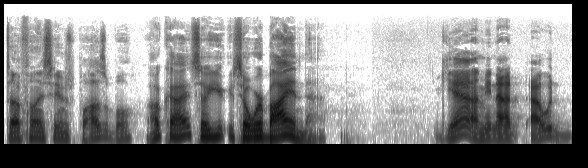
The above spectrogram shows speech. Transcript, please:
Definitely seems plausible. okay so you so we're buying that yeah, I mean, I I would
